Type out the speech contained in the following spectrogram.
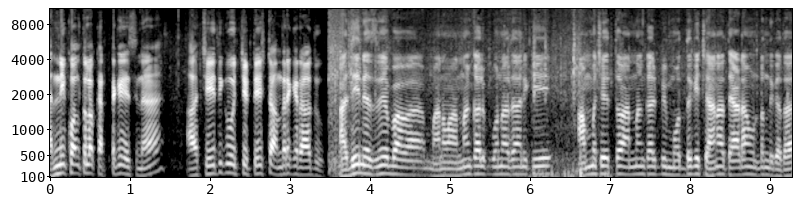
అన్ని కొలతలో కరెక్ట్గా వేసినా ఆ చేతికి వచ్చే టేస్ట్ అందరికీ రాదు. అది నిజమే బావా. మనం అన్నం కలుపుకున్న దానికి అమ్మ చేత్తో అన్నం కలిపి ముద్దకి చాలా తేడా ఉంటుంది కదా.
